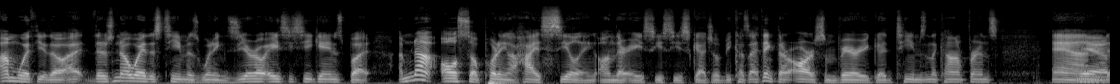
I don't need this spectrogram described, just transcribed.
I'm with you though. I, there's no way this team is winning zero ACC games, but I'm not also putting a high ceiling on their ACC schedule because I think there are some very good teams in the conference, and yeah.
